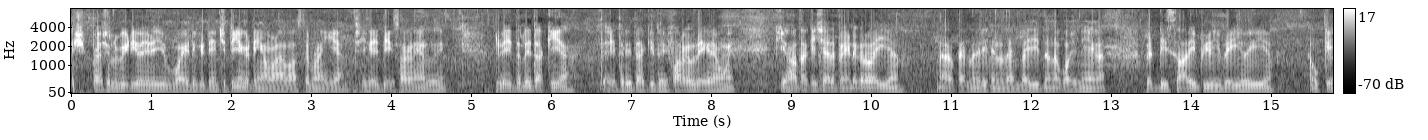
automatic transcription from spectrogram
ਇਹ ਸਪੈਸ਼ਲ ਵੀਡੀਓ ਜਿਹੜੀ ਵਾਈਟ ਗੱਡੀਆਂ, ਚਿੱਟੀਆਂ ਗੱਡੀਆਂ ਵਾਲਿਆਂ ਵਾਸਤੇ ਬਣਾਈ ਆ। ਠੀਕ ਹੈ ਜੀ, ਦੇਖ ਸਕਦੇ ਆ ਤੁਸੀਂ। ਜਿਹੜੀ ਇਧਰਲੀ ਤਾਕੀ ਆ ਤੇ ਇਧਰਲੀ ਤਾਕੀ ਤੁਸੀਂ ਫ਼ਰਕ ਦੇਖ ਰਹੇ ਹੋਗੇ ਕਿ ਆਹ ਤਾਕੀ ਸ਼ਾਇਦ ਪੇਂਟ ਕਰਵਾਈ ਆ। ਆ ਪਹਿਲਾਂ ਦੀ ਰੀਜਨਲ ਹੈ ਬਾਈ ਜੀ ਇਦਾਂ ਦਾ ਕੁਝ ਨਹੀਂ ਹੈਗਾ। ਗੱਡੀ ਸਾਰੀ ਪੀਲੀ ਪਈ ਹੋਈ ਆ। ਓਕੇ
